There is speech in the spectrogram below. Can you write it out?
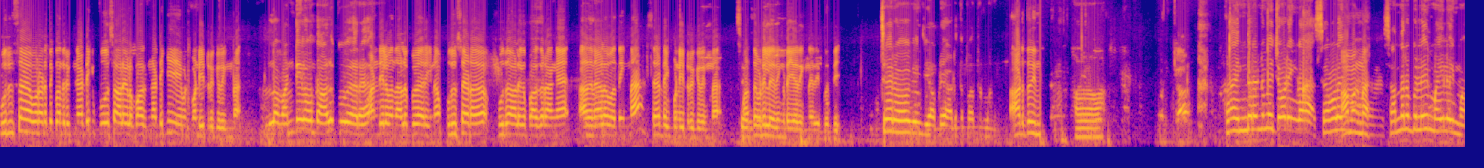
புதுசா ஒரு இடத்துக்கு வந்திருக்கங்காட்டிக்கு புதுசா ஆளுகளை பார்க்கங்காட்டிக்கு இப்படி பண்ணிட்டு இருக்குதுங்கண்ணா. இல்ல வண்டியில வந்து அலுப்பு வேற. வண்டியில வந்து அலுப்பு வேறீங்கன்னா புதுசா இடம் புது ஆளுங்க பாக்குறாங்க அதனால வந்தீங்கன்னா சேட்டை பண்ணிட்டு இருக்குதுங்கண்ணா. மத்தபடியில எதுவும் கிடையாதுங்கண்ணா இதை பத்தி. சரி ஓகே ஜி. அப்படியே அடுத்து பார்த்துக்கலாம். அடுத்தது இந்த- ரெண்டுமே ஜோடிங்களா? செவலை ஆமாங்கண்ணா. சந்தன பிள்ளையும் மயிலையுமா?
